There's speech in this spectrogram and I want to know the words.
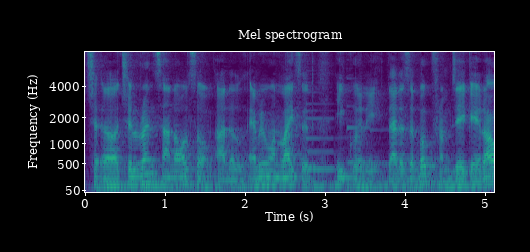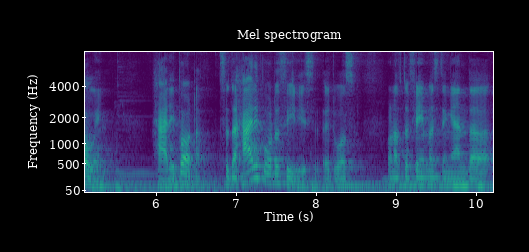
ch- uh, children's and also adult. Everyone likes it equally. That is a book from j.k rowling harry potter. So the harry potter series it was one of the famous thing and the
